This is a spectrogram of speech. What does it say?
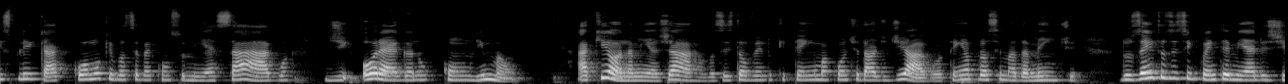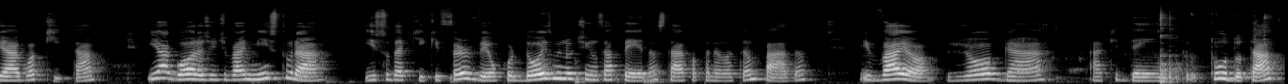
explicar como que você vai consumir essa água de orégano com limão. Aqui, ó, na minha jarra, vocês estão vendo que tem uma quantidade de água. Tem aproximadamente 250 ml de água aqui, tá? E agora a gente vai misturar isso daqui que ferveu por dois minutinhos apenas, tá? Com a panela tampada. E vai, ó, jogar aqui dentro tudo, tá?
